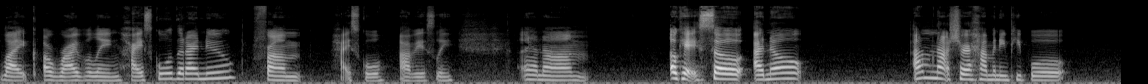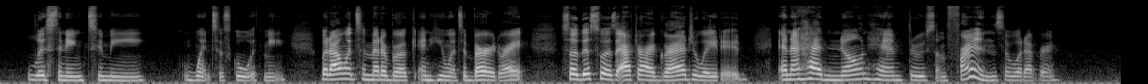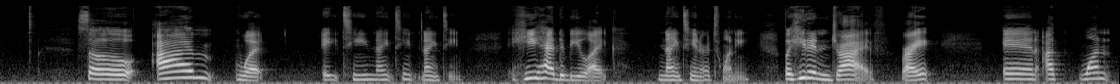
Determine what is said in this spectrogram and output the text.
like a rivaling high school that I knew from high school, obviously. And um okay, so I know I'm not sure how many people listening to me went to school with me. But I went to Meadowbrook and he went to Bird, right? So this was after I graduated and I had known him through some friends or whatever. So I'm what 18, 19, 19. He had to be like 19 or 20. But he didn't drive, right? And I one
